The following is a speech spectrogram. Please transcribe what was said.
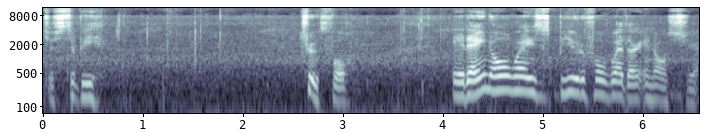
just to be truthful, it ain't always beautiful weather in Austria.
